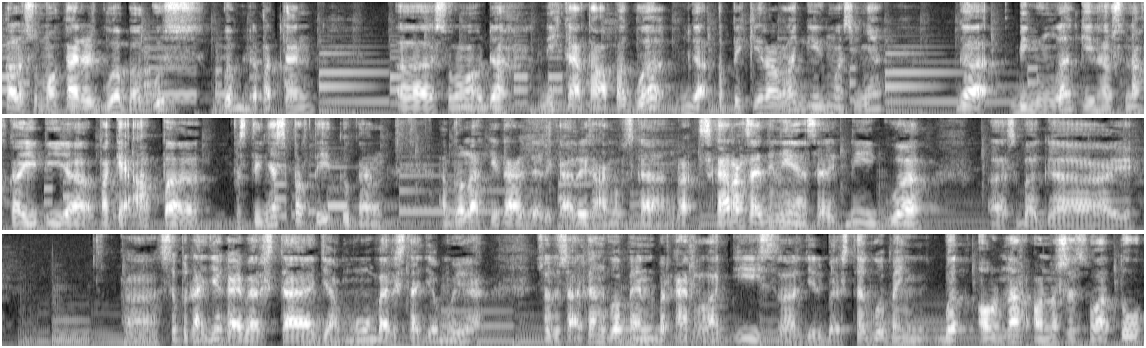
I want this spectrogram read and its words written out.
kalau semua karir gue bagus gue mendapatkan uh, semua udah nikah atau apa gue nggak kepikiran lagi. Maksudnya nggak bingung lagi harus nafkahi dia pakai apa. Pastinya seperti itu kan. Anggaplah kita dari karir anggap sekarang sekarang saat ini ya saat ini gue uh, sebagai uh, sebut aja kayak barista jamu barista jamu ya. Suatu saat kan gue pengen berkarir lagi setelah jadi barista gue pengen buat owner owner sesuatu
